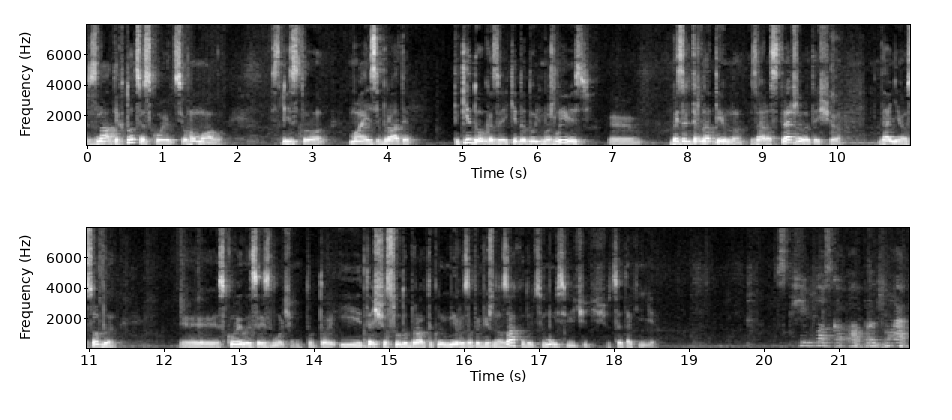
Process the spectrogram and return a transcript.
знати, хто це скоїв, цього мало. Слідство має зібрати такі докази, які дадуть можливість е, безальтернативно зараз стверджувати, що дані особи е, скоїли цей злочин. Тобто, і те, що суд обрав таку міру запобіжного заходу, цьому і свідчить, що це так і є. Скажіть, будь ласка, а предмет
